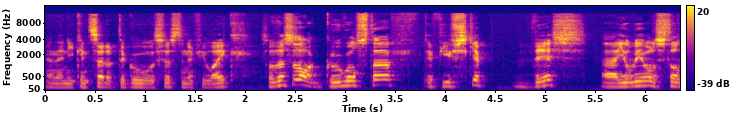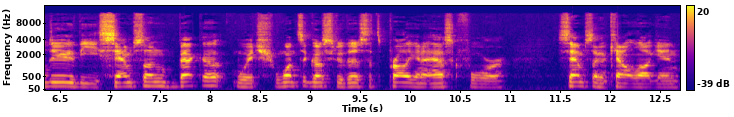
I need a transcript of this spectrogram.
and then you can set up the Google Assistant if you like. So this is all Google stuff. If you skip this, uh, you'll be able to still do the Samsung backup, which once it goes through this, it's probably going to ask for Samsung account login,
